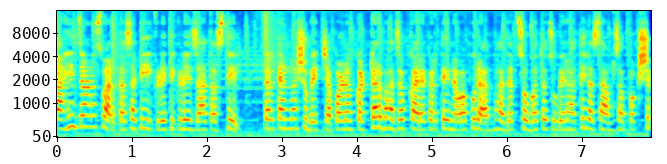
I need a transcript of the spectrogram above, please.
काही जण स्वार्थासाठी इकडे तिकडे जात असतील. तर त्यांना शुभेच्छा. पण कट्टर भाजप कार्यकर्ते नवापुरात भाजपसोबतच उभे राहतील असा आमचा पक्ष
